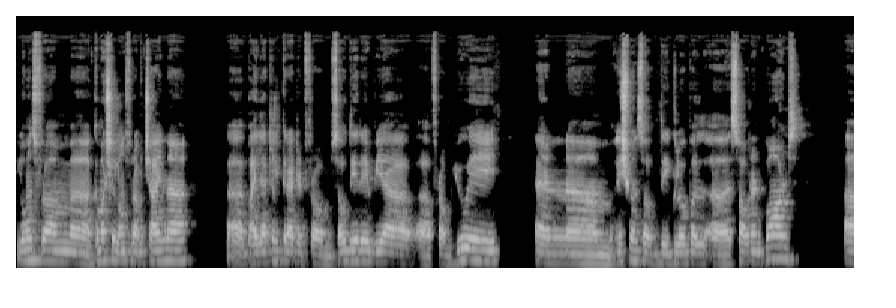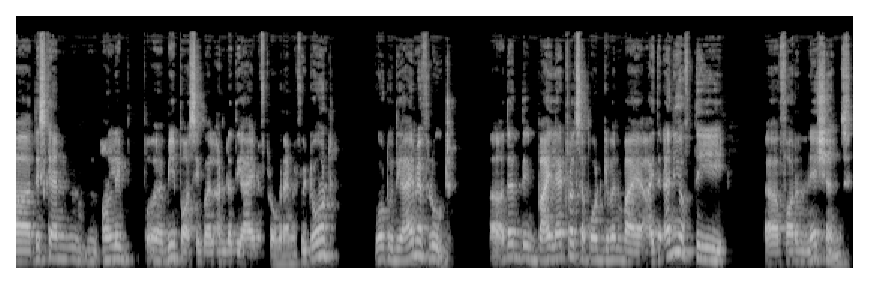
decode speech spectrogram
loans from uh, commercial loans from China, uh, bilateral credit from Saudi Arabia, from UAE, and um, issuance of the global uh, sovereign bonds. this can only be possible under the IMF program. If we don't go to the IMF route, then the bilateral support given by either any of the foreign nations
